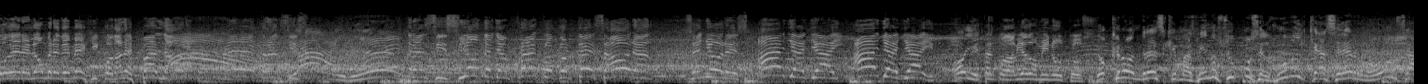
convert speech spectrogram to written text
poder el hombre de México, da la espalda. Ahora, ¡qué transición! ¡Ay, bien! Están todavía dos minutos. Yo creo, Andrés, que más bien no supo Selhuber qué hacer, ¿no? O sea,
